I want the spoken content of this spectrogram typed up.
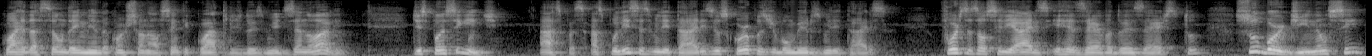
com a redação da Emenda Constitucional 104 de 2019, dispõe o seguinte: aspas, as polícias militares e os corpos de bombeiros militares, forças auxiliares e reserva do Exército subordinam-se,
